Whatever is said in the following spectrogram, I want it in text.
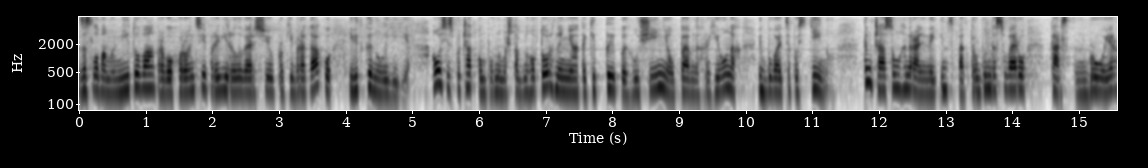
За словами Мітова, правоохоронці перевірили версію про кібератаку і відкинули її. А ось із початком повномасштабного вторгнення такі типи глушіння у певних регіонах відбуваються постійно. Тим часом генеральний інспектор Бундесверу Карстен Броєр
